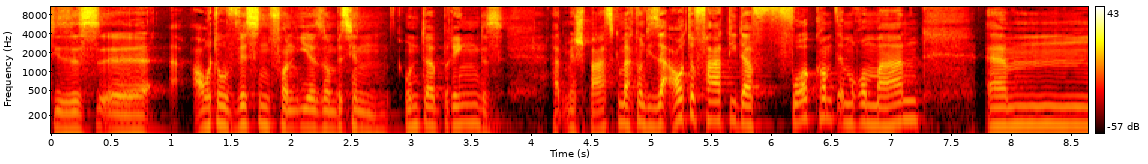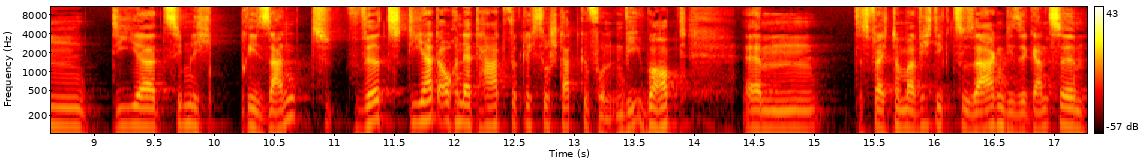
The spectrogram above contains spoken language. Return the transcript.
dieses äh, Autowissen von ihr so ein bisschen unterbringen. Das hat mir Spaß gemacht. Und diese Autofahrt, die da vorkommt im Roman, ähm, die ja ziemlich brisant wird, die hat auch in der Tat wirklich so stattgefunden. Wie überhaupt, ähm, das ist vielleicht nochmal wichtig zu sagen, diese ganze,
